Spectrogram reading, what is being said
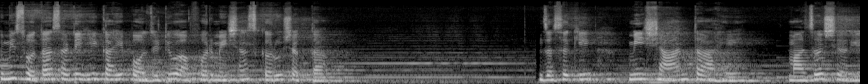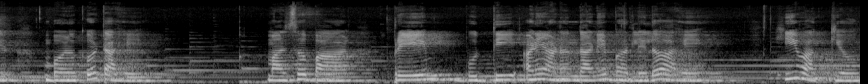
तुम्ही स्वतःसाठीही काही पॉझिटिव्ह अफर्मेशन्स करू शकता. जसं की मी शांत आहे. माझं शरीर बळकट आहे. माझं बाळ प्रेम बुद्धी आणि आनंदाने भरलेलं आहे. ही वाक्य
